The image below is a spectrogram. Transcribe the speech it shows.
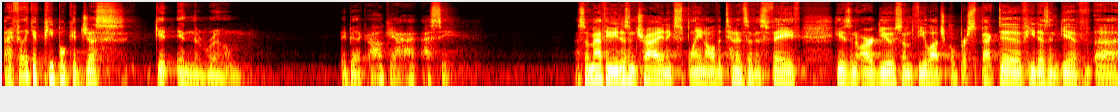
but I feel like if people could just get in the room, they'd be like, oh, okay, I, I see. So, Matthew, he doesn't try and explain all the tenets of his faith. He doesn't argue some theological perspective. He doesn't give, uh,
